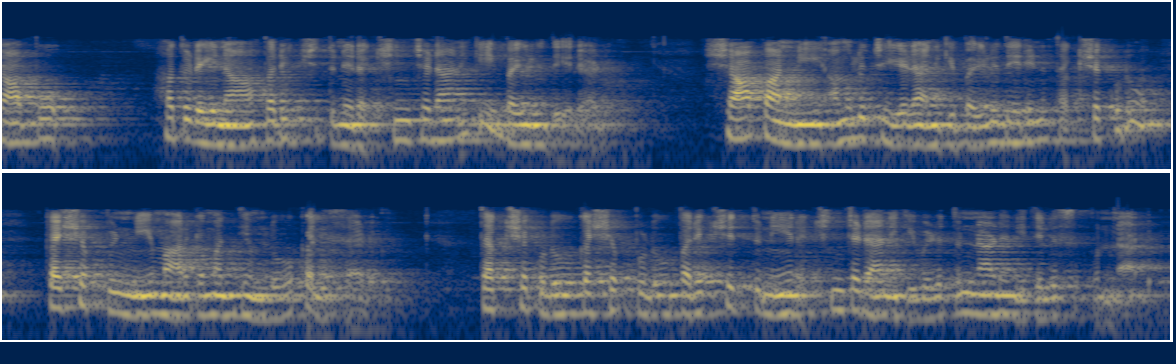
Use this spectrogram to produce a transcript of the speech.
శాపోహతుడైన పరీక్షితుని రక్షించడానికి బయలుదేరాడు. శాపాన్ని అమలు చేయడానికి బయలుదేరిన తక్షకుడు కశ్యపుణ్ణి మార్గమధ్యంలో కలిశాడు. తక్షకుడు కశ్యపుడు పరీక్షిత్తుని రక్షించడానికి వెడుతున్నాడని తెలుసుకున్నాడు.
